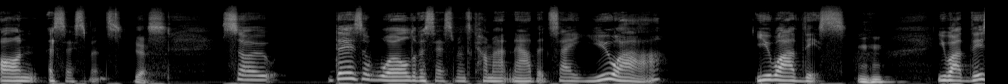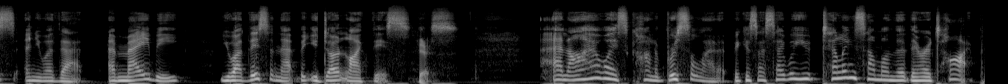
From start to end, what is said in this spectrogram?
on assessments. Yes. So there's a world of assessments come out now that say you are you are this. hmm You are this and you are that. And maybe you are this and that, but you don't like this. Yes. And I always kind of bristle at it because I say, well, you're telling someone that they're a type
